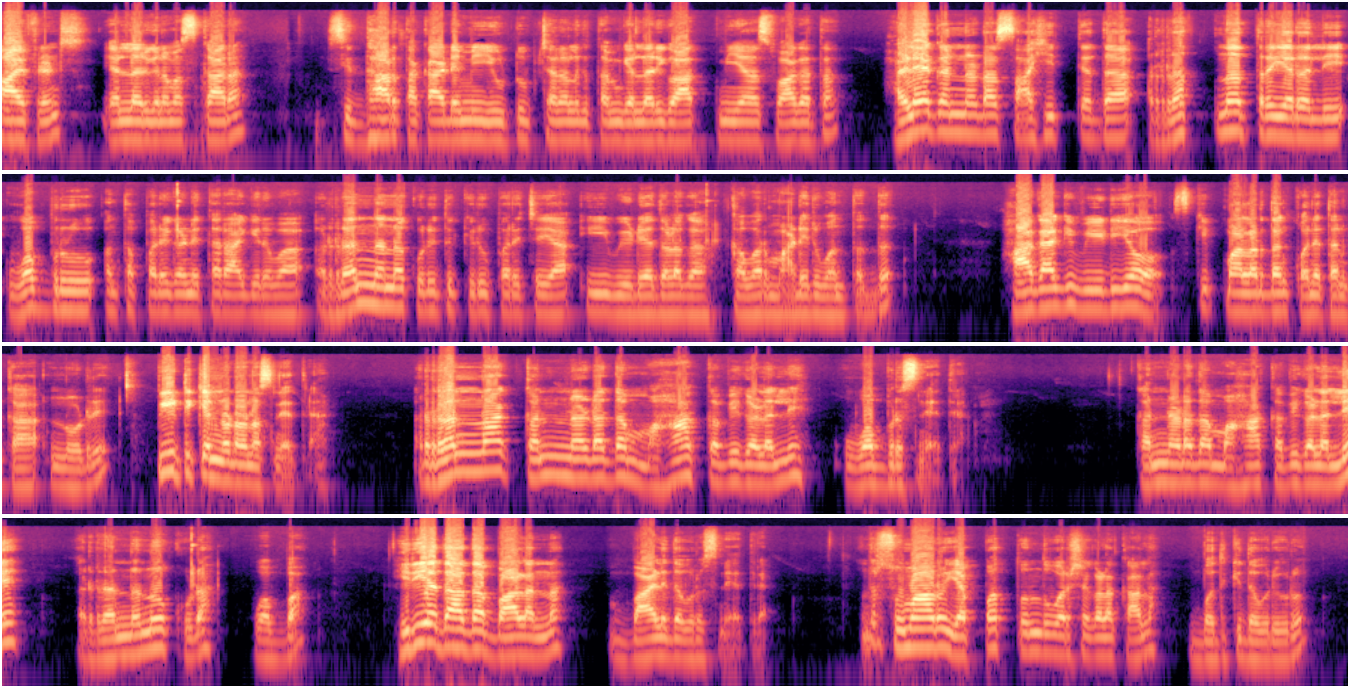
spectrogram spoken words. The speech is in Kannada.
ಹಾಯ್ ಫ್ರೆಂಡ್ಸ್ ಎಲ್ಲರಿಗೂ ನಮಸ್ಕಾರ. ಸಿದ್ಧಾರ್ಥ ಅಕಾಡೆಮಿ ಯೂಟ್ಯೂಬ್ ಚಾನಲ್ಗೆ ತಮಗೆಲ್ಲರಿಗೂ ಆತ್ಮೀಯ ಸ್ವಾಗತ. ಹಳೆಗನ್ನಡ ಸಾಹಿತ್ಯದ ರತ್ನತ್ರಯರಲ್ಲಿ ಒಬ್ರು ಅಂತ ಪರಿಗಣಿತರಾಗಿರುವ ರನ್ನನ ಕುರಿತು ಕಿರುಪರಿಚಯ ಈ ವಿಡಿಯೋದೊಳಗೆ ಕವರ್ ಮಾಡಿರುವಂಥದ್ದು ಹಾಗಾಗಿ ವಿಡಿಯೋ ಸ್ಕಿಪ್ ಮಾಡಲಾರ್ದಂಗೆ ಕೊನೆ ತನಕ ನೋಡ್ರಿ. ಪೀಠಿಕೆ ನೋಡೋಣ ಸ್ನೇಹಿತರೆ. ರನ್ನ ಕನ್ನಡದ ಮಹಾಕವಿಗಳಲ್ಲಿ ಒಬ್ರು ಸ್ನೇಹಿತರೆ. ಕನ್ನಡದ ಮಹಾಕವಿಗಳಲ್ಲಿ ರನ್ನನೂ ಕೂಡ ಒಬ್ಬ ಹಿರಿಯದಾದ ಬಾಳನ್ನ ಬಾಳಿದವರು ಸ್ನೇಹಿತರೆ. ಅಂದರೆ ಸುಮಾರು ಎಪ್ಪತ್ತೊಂದು ವರ್ಷಗಳ ಕಾಲ ಬದುಕಿದವರು ಇವರು.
